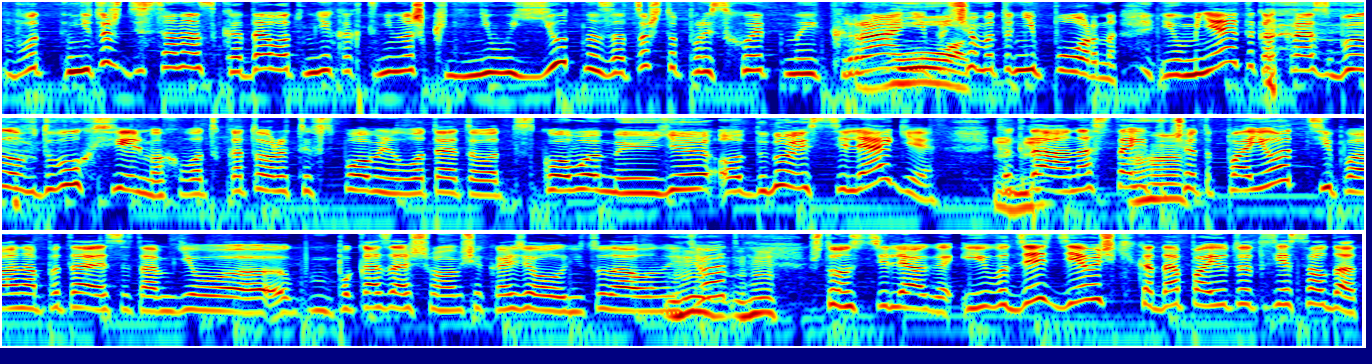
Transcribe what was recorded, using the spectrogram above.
вот не то что диссонанс, когда вот мне как-то немножко неуютно за то, что происходит на экране, Вот. причем это не порно. И у меня это как раз было в двух фильмах, вот в которые ты вспомнил, вот это вот «Скованные одной из теляги», когда она стоит и что-то поет, типа она пытается там его показать, что он вообще козел, не туда он идет, что он стиляга. И вот здесь девочки, когда поют этот «Я солдат».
